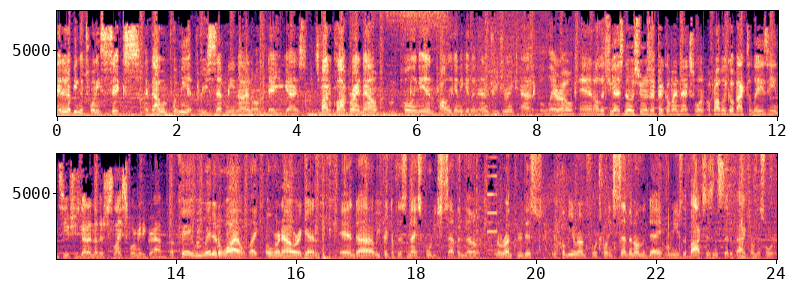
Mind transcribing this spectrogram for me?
Ended up being a 26, and that one put me at 379 on the day, you guys. It's five o'clock right now. I'm pulling in, probably gonna get an energy drink at Valero, and I'll let you guys know as soon as I pick up my next one. I'll probably go back to Lazy and see if she's got another slice for me to grab. Okay, we waited a while, like over an hour again, and uh, we picked up this nice 47 though. I'm gonna run through this. Gonna put me around 427 on the day. I'm gonna use the boxes instead of bags on this order.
